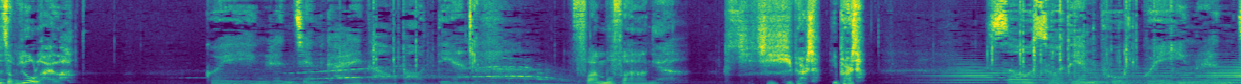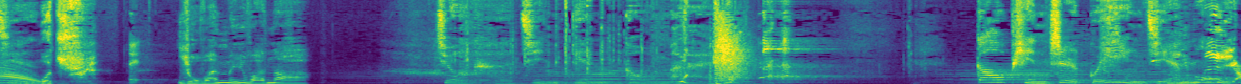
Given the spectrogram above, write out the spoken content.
你怎么又来了？鬼影人间开淘宝店了，烦不烦啊你？一一边去，一边去！搜索店铺“鬼影人间我去，哎，有完没完呐？”，就可进店购买。高品质鬼影节目，哎呀，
